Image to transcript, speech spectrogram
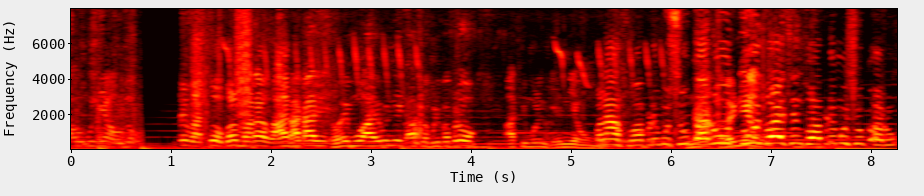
આવું નહીં આવું જો. એ વાત તો મારા કાકા હવે હું આવ્યો નહીં આ સબડી પકડો. આથી મને ઘેર નહીં આવું. પણ આ સોપડે હું શું કરું? તું જોઈ છે ને સોપડે હું શું કરું?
